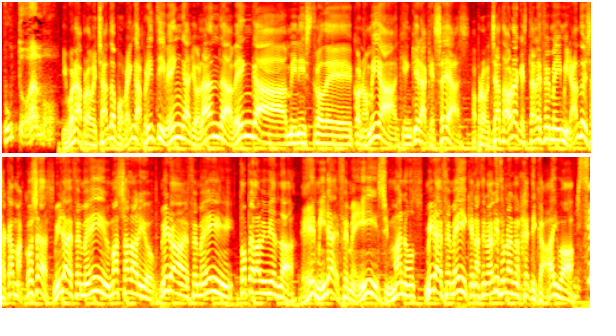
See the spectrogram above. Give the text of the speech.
puto amo. Y bueno, aprovechando, pues venga, Priti, venga, Yolanda, venga, ministro de Economía, quien quiera que seas. Aprovechad ahora que está el FMI mirando y sacad más cosas. Mira, FMI, más salario. Mira, FMI, tope a la vivienda. Eh, mira, FMI, sin manos. Mira, FMI, que nacionaliza una energética. Ahí va. ¡Sí!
